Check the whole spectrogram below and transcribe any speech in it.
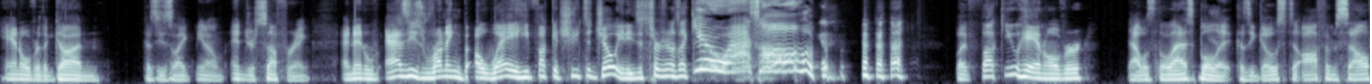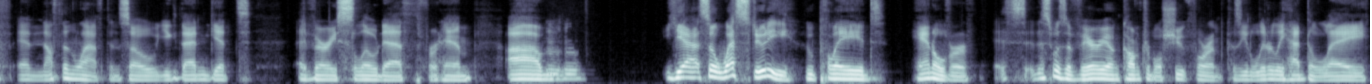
Hanover the gun because he's like, you know, end your suffering. And then as he's running away, he fucking shoots at Joey and he just turns around and is like, you asshole. but fuck you, Hanover. That was the last bullet because he goes to off himself and nothing left. And so you then get a very slow death for him. Um, Mhm. yeah, so Wes Studi, who played Hanover, this was a very uncomfortable shoot for him because he literally had to lay,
